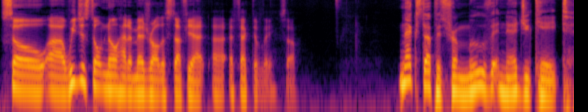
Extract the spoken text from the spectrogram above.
So uh, we just don't know how to measure all this stuff yet uh, effectively. So Next up is from Move and Educate.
